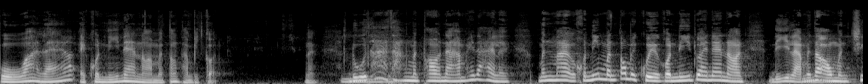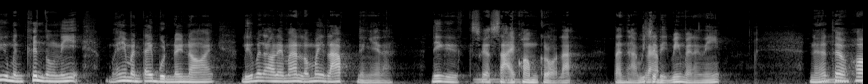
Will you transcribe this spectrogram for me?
กูว่าแล้ว ไอ้คนนี้แน่นอนมันต้องทำผิดกฎนะดูท่าทางมันภาวนาไม่ได้เลย มันมากับคนนี้มันต้องไปคุยกับคนนี้ด้วยแน่นอน ดีแหละไม่ต้องเอามันชื่อมันขึ้นตรงนี้ ไม่ให้มันได้บุญน้อยๆ หรือมันเอาอะไรมาเราไม่รับอย่างเงี้ยนะนี่คือสายความโกรธละตัณหาวิจริตวิ่งไปทางนี้นะแต่พอ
